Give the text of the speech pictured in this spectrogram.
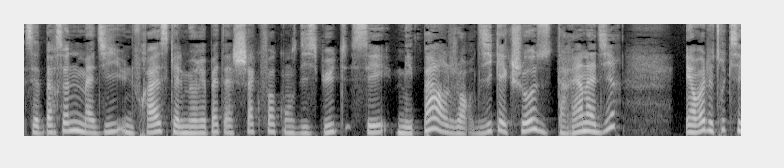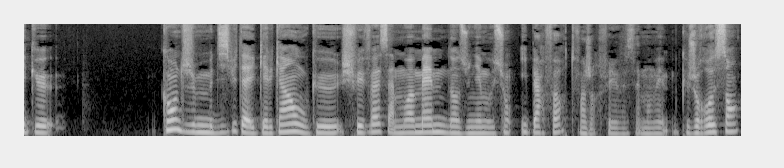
cette personne m'a dit une phrase qu'elle me répète à chaque fois qu'on se dispute, c'est mais parle, genre dis quelque chose, t'as rien à dire. Et en fait le truc c'est que quand je me dispute avec quelqu'un ou que je fais face à moi-même dans une émotion hyper forte, enfin genre je fais face à moi-même, que je ressens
